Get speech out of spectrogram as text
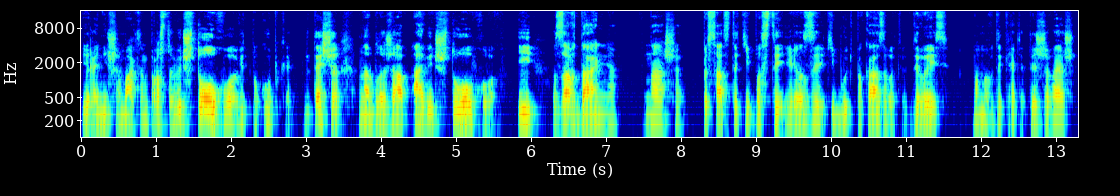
І раніше Мартин просто відштовхував від покупки. Не те, що наближав, а відштовхував. І завдання наше писати такі пости і рілзи, які будуть показувати: дивись, мама в декреті, ти живеш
